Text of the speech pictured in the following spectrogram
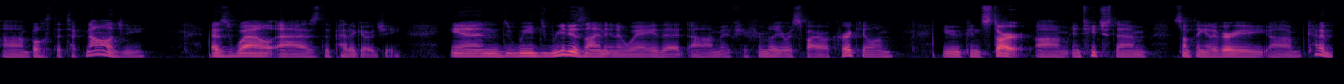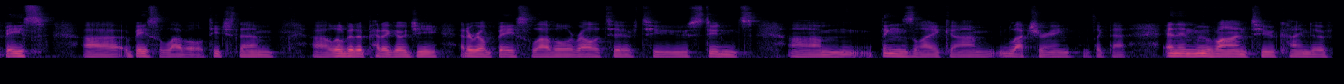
um, both the technology as well as the pedagogy. And we redesign it in a way that um, if you're familiar with spiral curriculum, you can start um, and teach them something at a very um, kind of base uh, base level, teach them uh, a little bit of pedagogy at a real base level relative to students, um, things like um, lecturing, things like that, and then move on to kind of,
